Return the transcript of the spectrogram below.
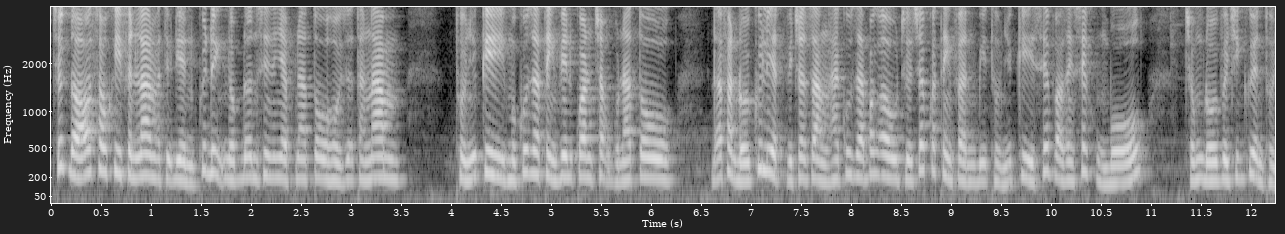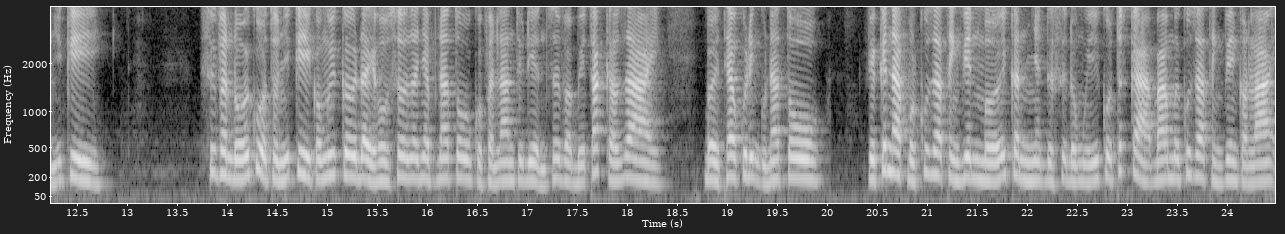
Trước đó, sau khi Phần Lan và Thụy Điển quyết định nộp đơn xin gia nhập NATO hồi giữa tháng 5, Thổ Nhĩ Kỳ, một quốc gia thành viên quan trọng của NATO, đã phản đối quyết liệt vì cho rằng hai quốc gia Bắc Âu chứa chấp các thành phần bị Thổ Nhĩ Kỳ xếp vào danh sách khủng bố, chống đối với chính quyền Thổ Nhĩ Kỳ. Sự phản đối của Thổ Nhĩ Kỳ có nguy cơ đẩy hồ sơ gia nhập NATO của Phần Lan Thụy Điển rơi vào bế tắc kéo dài, bởi theo quy định của NATO, việc kết nạp một quốc gia thành viên mới cần nhận được sự đồng ý của tất cả 30 quốc gia thành viên còn lại.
